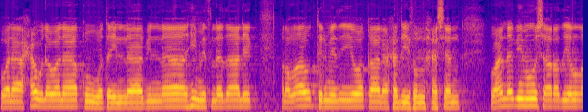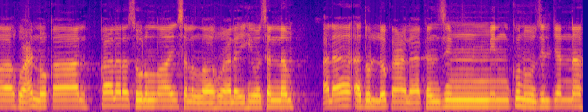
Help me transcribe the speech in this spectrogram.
ولا حول ولا قوة إلا بالله مثل ذلك. رواه الترمذي وقال حديث حسن. وعن أبي موسى رضي الله عنه قال قال رسول الله صلى الله عليه وسلم ألا أدلك على كنز من كنوز الجنة؟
